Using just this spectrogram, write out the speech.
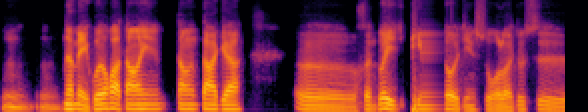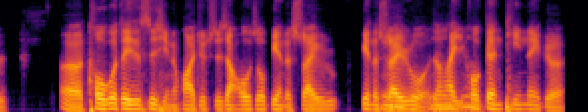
嗯嗯，那美国的话，当然当大家呃很多已评论都已经说了，就是。呃，透过这些事情的话，就是让欧洲变得衰弱，变得衰弱，嗯、让他以后更听那个，嗯、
